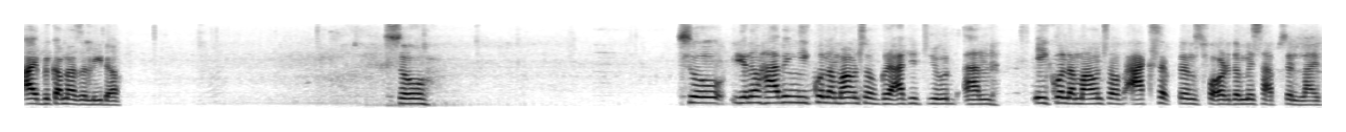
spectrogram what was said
I become as a leader. So, so you know, having equal amounts of gratitude and equal amounts of acceptance for the mishaps in life,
